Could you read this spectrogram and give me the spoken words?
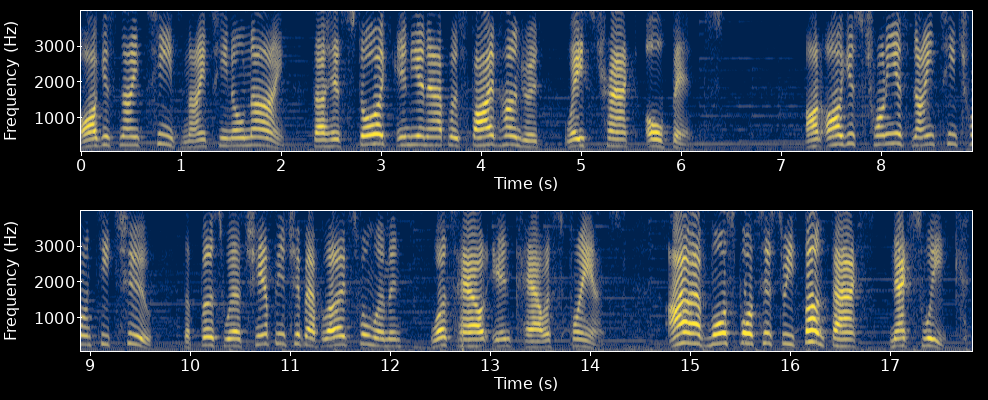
August 19, 1909, the historic Indianapolis 500 racetrack opens. On August 20, 1922, the first World Championship Athletics for Women was held in Paris, France. I'll have more sports history fun facts next week.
